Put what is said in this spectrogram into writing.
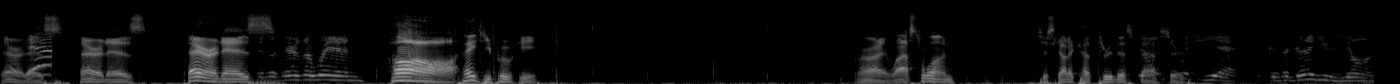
There it is. Yeah. There it is. There it is. There's a, there's a win. Oh, thank you, Pookie. All right, last one. Just got to cut through this Don't bastard. switch yet, because they're gonna use yawn.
